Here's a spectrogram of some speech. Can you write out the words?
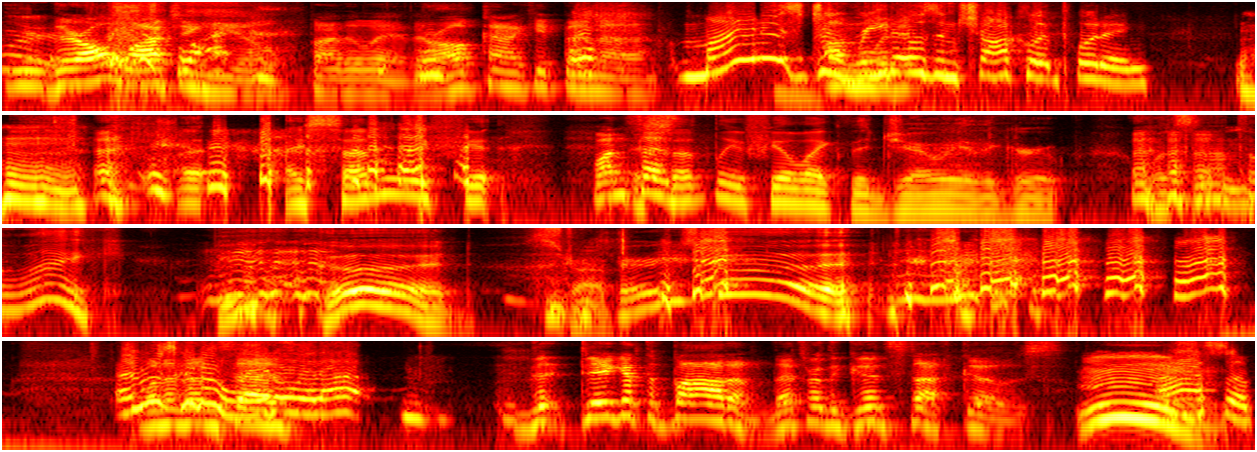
That's the They're all watching you, by the way. They're all kind of keeping. Uh, Mine is Unlimited. Doritos and chocolate pudding. I, I suddenly feel one I suddenly feel like the Joey of the group. What's not to like? Beef good. Strawberries good. I'm One just gonna says- ladle it up. D- dig at the bottom. That's where the good stuff goes. Mm. Awesome.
